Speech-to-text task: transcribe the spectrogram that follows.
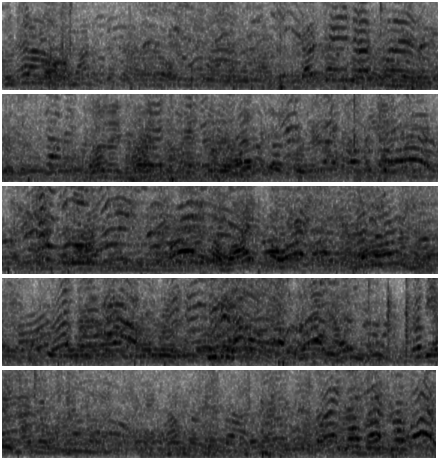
Good job. Go train Come on, White. Come on, White. Go, Darby. Keep it. Go get it. Hey, go back, go back.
